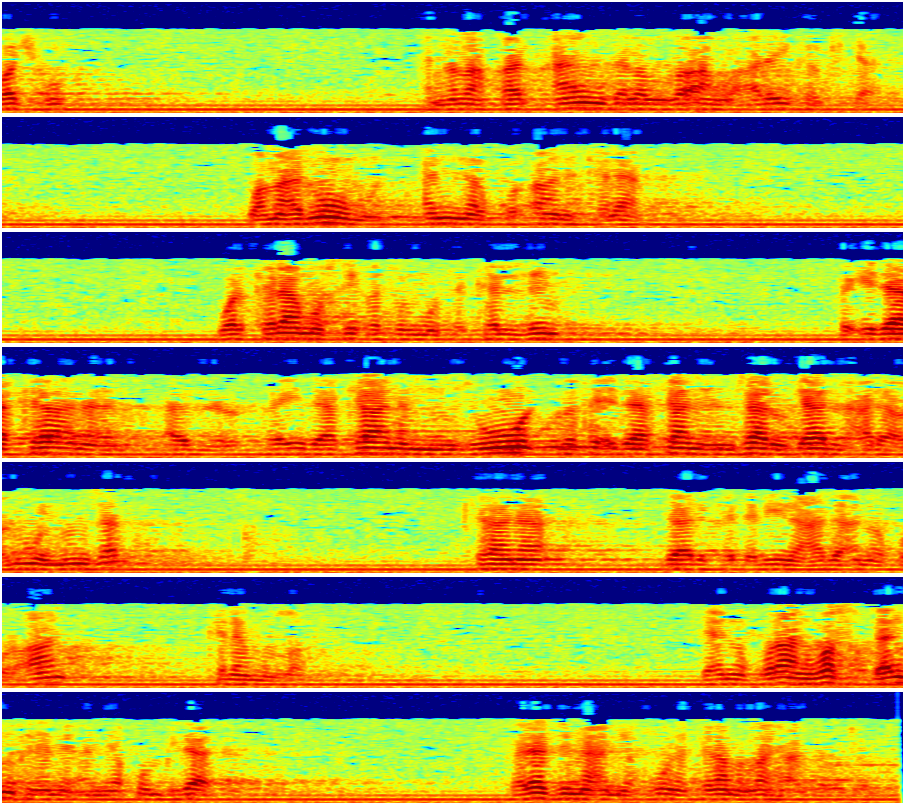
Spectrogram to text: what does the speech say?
وجهه أن الله قال أنزل الله عليك الكتاب. ومعلوم أن القرآن كلام. والكلام صفة المتكلم فإذا كان فإذا كان النزول فإذا كان الإنزال دالا على علو المنزل كان ذلك دليلا على أن القرآن كلام الله. لأن القرآن وصف لا يمكن أن يقوم بذاته. فلازم أن يكون كلام الله عز وجل.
